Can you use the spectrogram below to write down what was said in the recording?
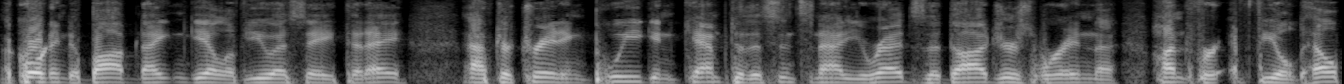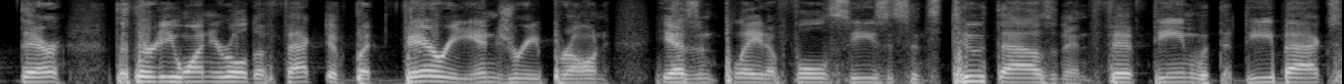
according to Bob Nightingale of USA Today. After trading Puig and Kemp to the Cincinnati Reds, the Dodgers were in the hunt for field help there. The 31-year-old effective but very injury-prone. He hasn't played a full season since 2015 with the D-backs.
